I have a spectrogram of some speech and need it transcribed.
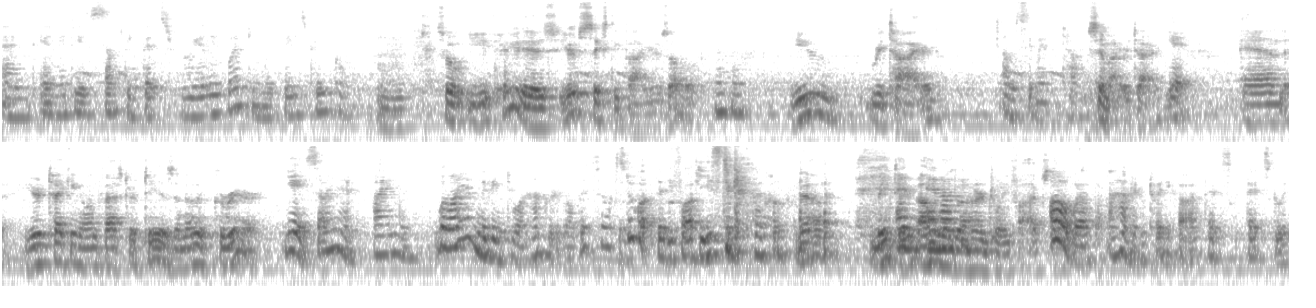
And, and it is something that's really working with these people. So you, here it is. You're 65 years old. Mm-hmm. You retired, I'm semi-retired. semi-retired. Yeah. And you're taking on Fast T as another career. Yes, I am. I am. Well, I am living to 100, Robert, so I've still got 35 years to go. Yeah, me too. And- I'm going to 125. So. Oh well, 125. That's that's good.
